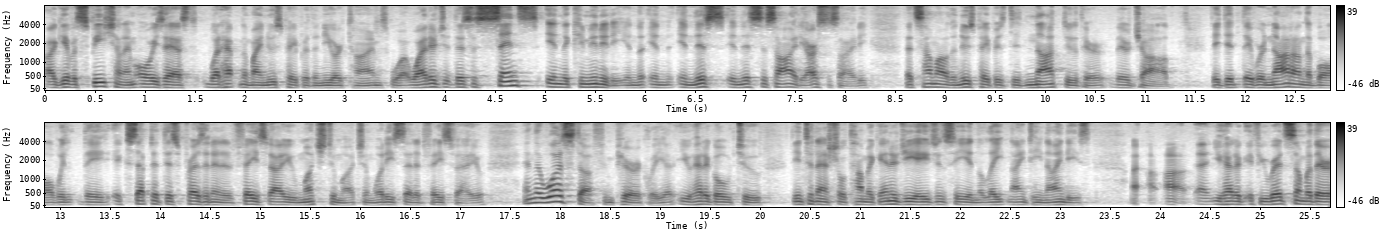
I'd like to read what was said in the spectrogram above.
I give a speech, and I'm always asked, "What happened to my newspaper, the New York Times? Why, why did you?" There's a sense in the community, in the in in this in this society, our society, that somehow the newspapers did not do their their job. They did. They were not on the ball. We, they accepted this president at face value, much too much, and what he said at face value. And there was stuff empirically. You had to go to the International Atomic Energy Agency in the late 1990s uh, you had, a, if you read some of their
